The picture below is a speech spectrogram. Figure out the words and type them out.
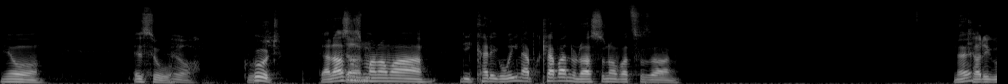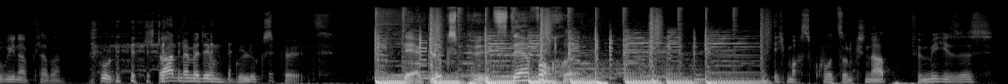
Jo, ist so. Ja, gut. Gut, dann lass uns Dann- mal nochmal die Kategorien abklappern oder hast du noch was zu sagen? Ne? Kategorien abklappern. Gut, starten wir mit dem Glückspilz. Der Glückspilz der Woche. Ich mach's kurz und knapp. Für mich ist es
